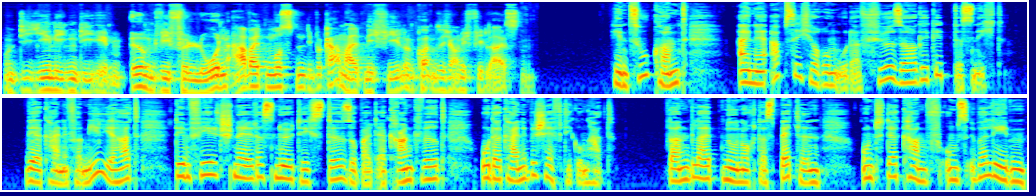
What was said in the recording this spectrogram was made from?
Und diejenigen, die eben irgendwie für Lohn arbeiten mussten, die bekamen halt nicht viel und konnten sich auch nicht viel leisten. Hinzu kommt, eine Absicherung oder Fürsorge gibt es nicht. Wer keine Familie hat, dem fehlt schnell das Nötigste, sobald er krank wird oder keine Beschäftigung hat. Dann bleibt nur noch das Betteln und der Kampf ums Überleben,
